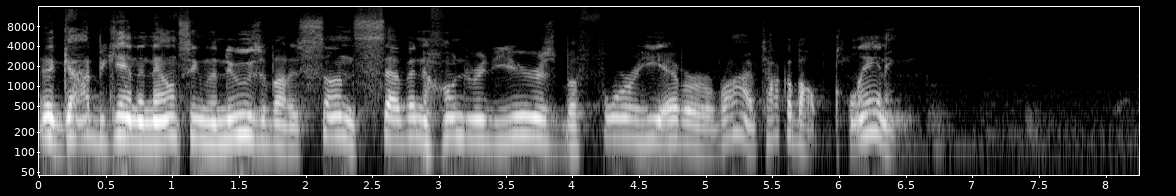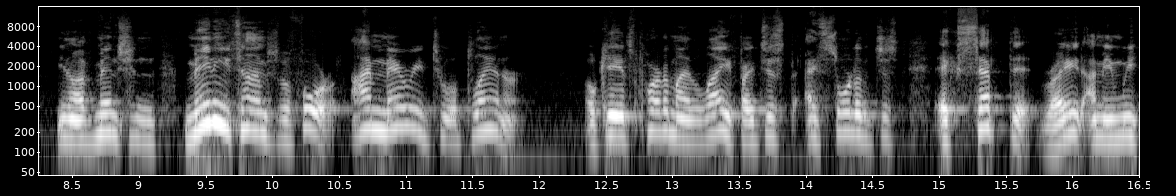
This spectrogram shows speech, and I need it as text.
And God began announcing the news about his son 700 years before he ever arrived. Talk about planning. You know, I've mentioned many times before, I'm married to a planner. Okay, it's part of my life. I just, I sort of just accept it, right? I mean, we,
